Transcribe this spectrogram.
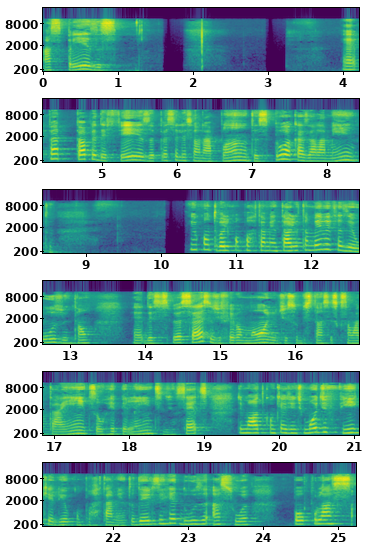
as presas é, para própria defesa, para selecionar plantas, para o acasalamento. E o controle comportamental ele também vai fazer uso, então, é, desses processos de feromônio, de substâncias que são atraentes ou repelentes de insetos, de modo com que a gente modifique ali o comportamento deles e reduza a sua população.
